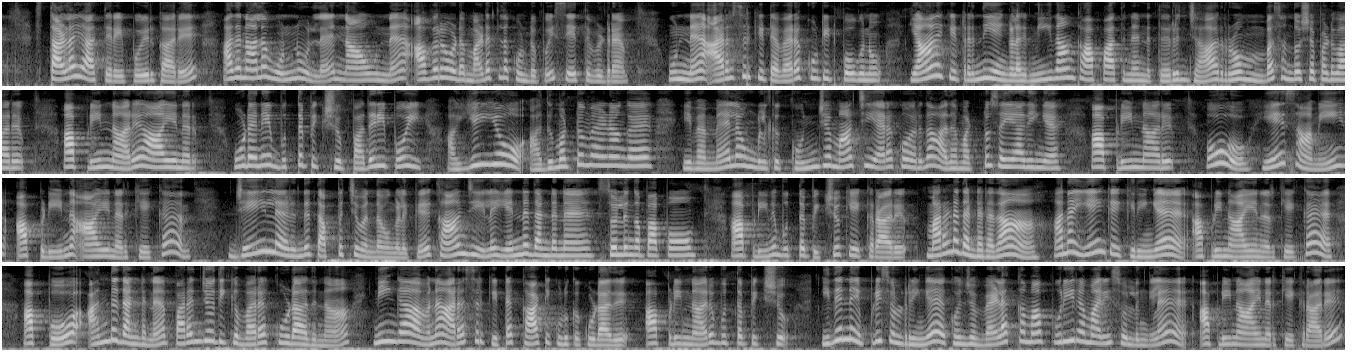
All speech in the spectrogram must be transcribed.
ஸ்தல யாத்திரை போயிருக்காரு. அதனால் ஒன்றும் இல்லை. நான் உன்னை அவரோட மடத்தில் கொண்டு போய் சேர்த்து விடுறேன். உன்னை அரசர்கிட்ட வேற கூட்டிகிட்டு போகணும். யானைக்கிட்டேருந்து எங்களை நீ தான் காப்பாத்தினன்னு தெரிஞ்சா ரொம்ப சந்தோஷப்படுவார். அப்படின்னாரு ஆயனர். உடனே புத்த பிக்ஷு பதறி போய் ஐயையோ அது மட்டும் வேணாங்க. இவன் மேலே உங்களுக்கு கொஞ்சமாச்சு இறக்கம் வருதா அதை மட்டும் செய்யாதீங்க. அப்படின்னாரு. ஓ ஏ சாமி? அப்படின்னு ஆயனர் கேட்க ஜெயிலில் இருந்து தப்பிச்சு வந்தவங்களுக்கு காஞ்சியில் என்ன தண்டனை? சொல்லுங்க பார்ப்போம் அப்படின்னு புத்த பிக்ஷு கேட்குறாரு மரண தண்டனை தான். ஆனால் ஏன் கேட்குறீங்க அப்படின்னு ஆயனர் கேட்க அப்போ அந்த தண்டனை பரஞ்சோதிக்கு வரக்கூடாதுன்னா நீங்கள் அவனை அரசர்கிட்ட காட்டி கொடுக்கக்கூடாது அப்படின்னாரு புத்த பிக்ஷு. இது என்ன இப்படி சொல்கிறீங்க கொஞ்சம் விளக்கமாக புரிகிற மாதிரி சொல்லுங்களேன் அப்படின்னு ஆயனர் கேட்குறாரு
